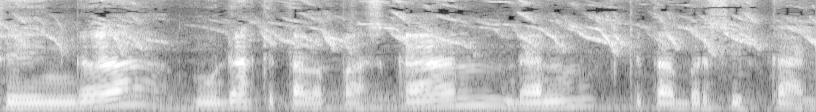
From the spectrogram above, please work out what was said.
sehingga mudah kita lepaskan dan kita bersihkan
